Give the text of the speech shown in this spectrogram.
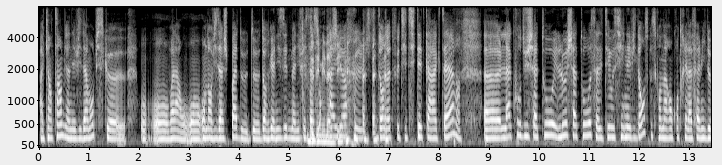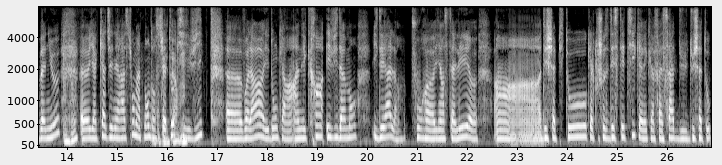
à Quintin, bien évidemment, puisque on, on- voilà, on n'envisage pas de- de- d'organiser de, manifestations ailleurs que dans notre petite cité de caractère. Euh, la cour du château et le château, ça a été aussi une évidence parce qu'on a rencontré la famille de Bagneux. Mhm. Euh, il y a quatre générations maintenant dans ce château Propriétaire, qui y vit. Euh, voilà, et donc un, un écrin évidemment idéal pour y installer un, un- des chapiteaux, quelque chose d'esthétique avec la façade du, du château.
